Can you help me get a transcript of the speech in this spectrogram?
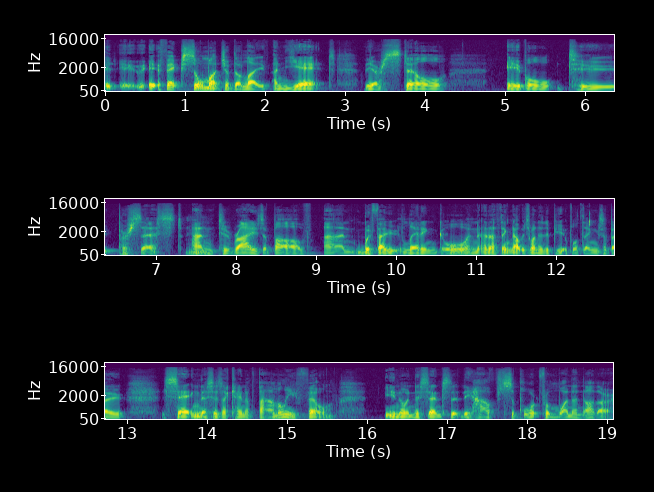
it, affects so much of their life, and yet they are still able to persist mm. and to rise above and without letting go. And and I think that was one of the beautiful things about setting this as a kind of family film. You know, in the sense that they have support from one another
